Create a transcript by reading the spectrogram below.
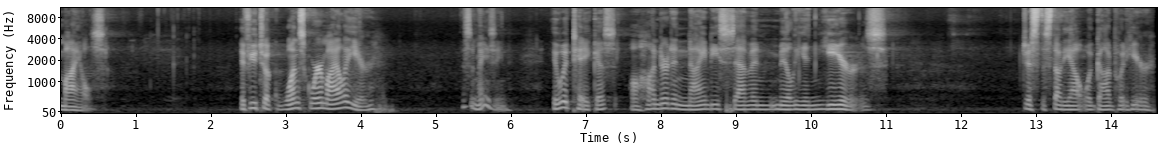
miles. If you took one square mile a year, this is amazing. It would take us 197 million years just to study out what God put here.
